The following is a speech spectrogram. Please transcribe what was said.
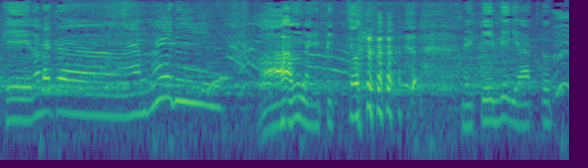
Okay, nalaga. I'm hiding. Ah, may picture. may TV yatot. Mmm,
